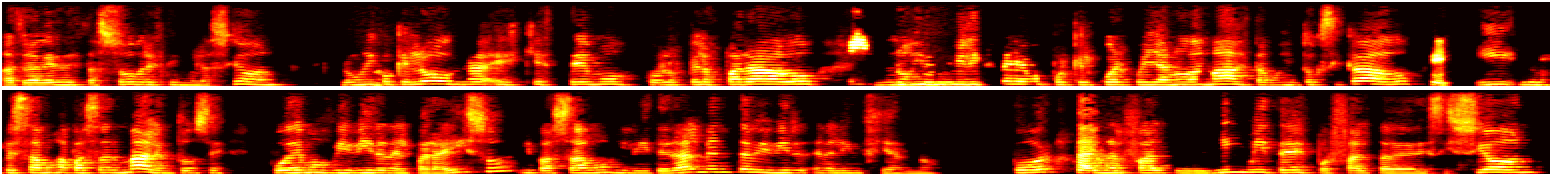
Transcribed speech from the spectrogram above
a través de esta sobreestimulación, lo único que logra es que estemos con los pelos parados, nos inmovilicemos porque el cuerpo ya no da más, estamos intoxicados y empezamos a pasar mal. Entonces, podemos vivir en el paraíso y pasamos literalmente a vivir en el infierno por una falta de límites, por falta de decisión,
